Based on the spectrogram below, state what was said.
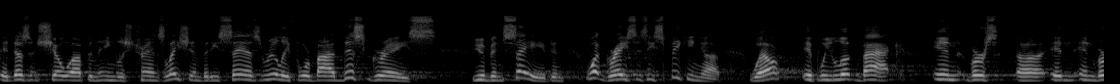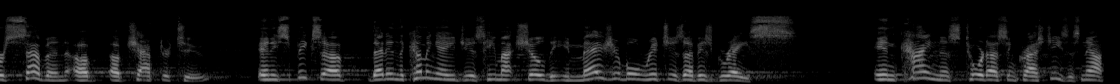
it doesn't show up in the English translation, but he says really, for by this grace you've been saved. And what grace is he speaking of? Well, if we look back in verse, uh, in, in verse 7 of, of chapter 2, and he speaks of that in the coming ages he might show the immeasurable riches of his grace in kindness toward us in Christ Jesus. Now,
